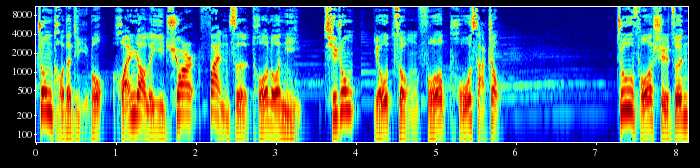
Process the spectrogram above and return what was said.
钟口的底部环绕了一圈梵字陀罗尼，其中有总佛菩萨咒。诸佛世尊、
